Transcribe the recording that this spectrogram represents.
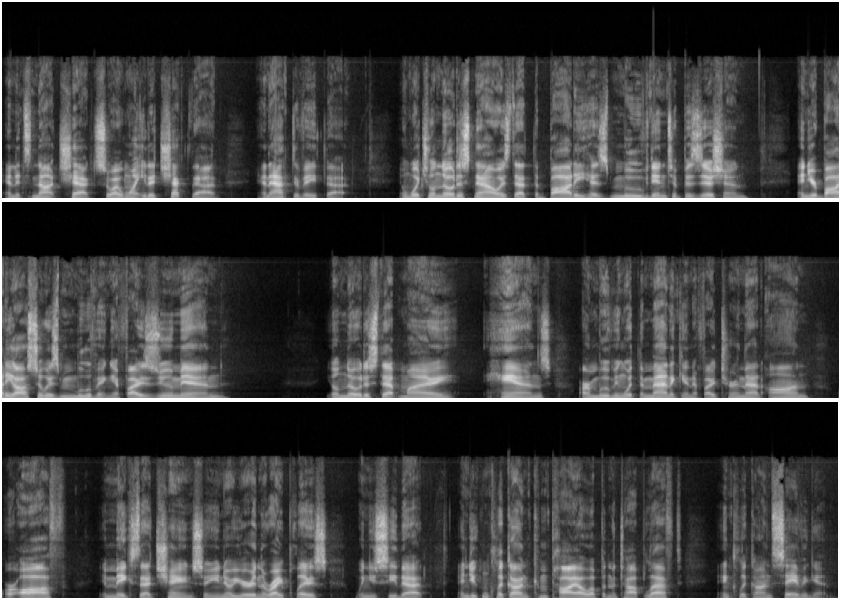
and it's not checked. So I want you to check that and activate that. And what you'll notice now is that the body has moved into position and your body also is moving. If I zoom in, you'll notice that my hands are moving with the mannequin. If I turn that on or off, it makes that change. So you know you're in the right place when you see that and you can click on compile up in the top left and click on save again.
